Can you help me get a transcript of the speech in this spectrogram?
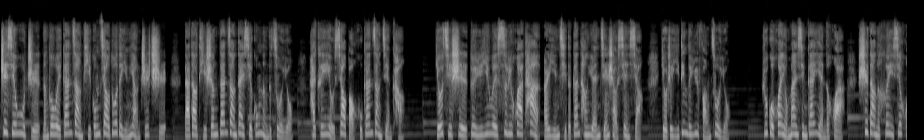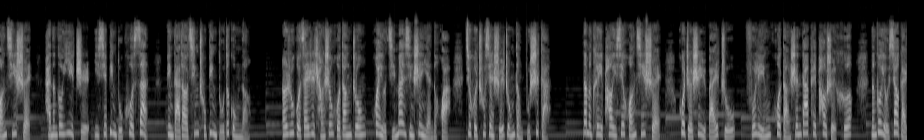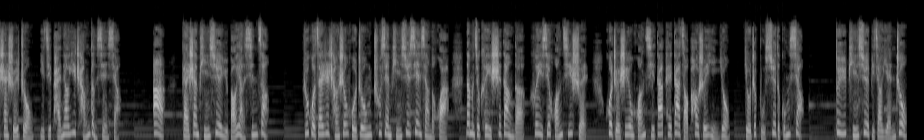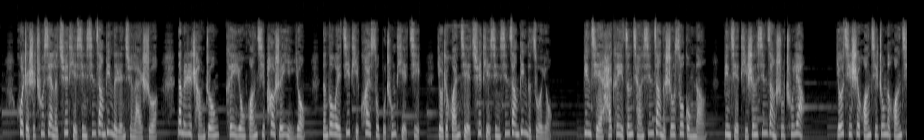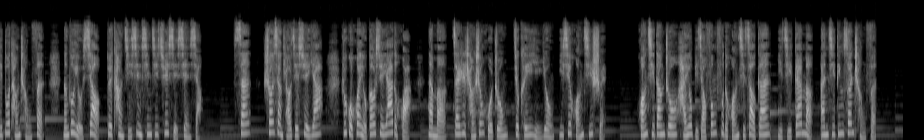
这些物质能够为肝脏提供较多的营养支持，达到提升肝脏代谢功能的作用，还可以有效保护肝脏健康。尤其是对于因为四氯化碳而引起的肝糖原减少现象，有着一定的预防作用。如果患有慢性肝炎的话，适当的喝一些黄芪水，还能够抑制一些病毒扩散，并达到清除病毒的功能。而如果在日常生活当中患有急慢性肾炎的话，就会出现水肿等不适感。那么可以泡一些黄芪水，或者是与白术、茯苓或党参搭配泡水喝，能够有效改善水肿以及排尿异常等现象。二、改善贫血与保养心脏。如果在日常生活中出现贫血现象的话，那么就可以适当的喝一些黄芪水，或者是用黄芪搭配大枣泡水饮用，有着补血的功效。对于贫血比较严重，或者是出现了缺铁性心脏病的人群来说，那么日常中可以用黄芪泡水饮用，能够为机体快速补充铁剂，有着缓解缺铁性心脏病的作用，并且还可以增强心脏的收缩功能，并且提升心脏输出量。尤其是黄芪中的黄芪多糖成分，能够有效对抗急性心肌缺血现象。三、双向调节血压，如果患有高血压的话。那么，在日常生活中就可以饮用一些黄芪水。黄芪当中含有比较丰富的黄芪皂苷以及 gamma 氨基丁酸成分，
